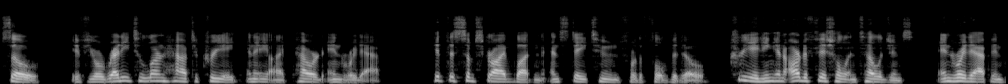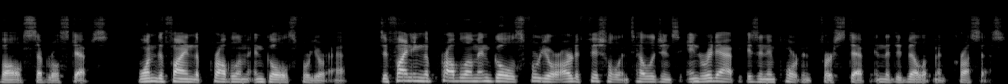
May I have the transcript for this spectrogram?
So, if you're ready to learn how to create an AI powered Android app, hit the subscribe button and stay tuned for the full video. Creating an artificial intelligence Android app involves several steps. 1. Define the problem and goals for your app. Defining the problem and goals for your artificial intelligence Android app is an important first step in the development process.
